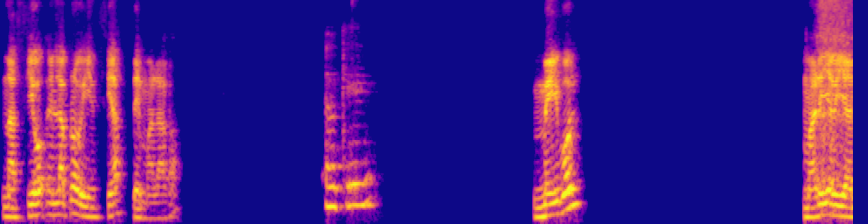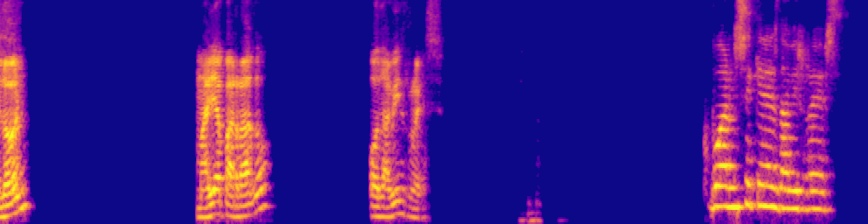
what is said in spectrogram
nació en la provincia de Málaga? ok. Mabel, María Villalón, María Parrado o David Res? Bueno, no sé quién es David Res,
